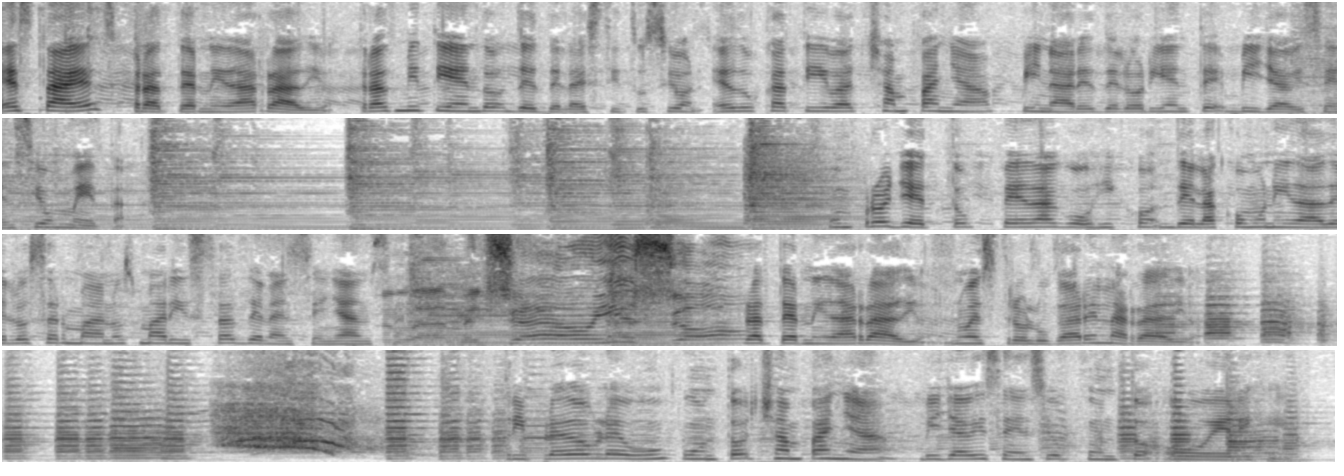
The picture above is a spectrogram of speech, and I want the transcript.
Esta es Fraternidad Radio, transmitiendo desde la institución educativa Champañá, Pinares del Oriente, Villavicencio Meta. Un proyecto pedagógico de la comunidad de los hermanos maristas de la enseñanza. Fraternidad Radio, nuestro lugar en la radio. www.champañavillavicencio.org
